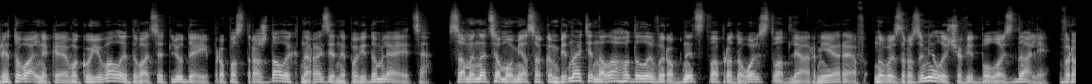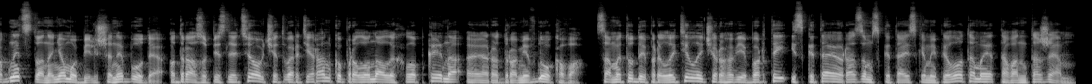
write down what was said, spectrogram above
Рятувальники евакуювали 20 людей. Про постраждалих наразі не повідомляється. Саме на цьому м'ясокомбінаті налагодили виробництво продовольства для армії РФ. Ну ви зрозуміли, що відбулось далі. Виробництва на ньому більше не буде. Одразу після цього, в четвертій ранку, пролунали хлопки на аеродромі Внуково. Саме туди прилетіли чергові борти із Китаю разом з китайськими пілотами та вантажем.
